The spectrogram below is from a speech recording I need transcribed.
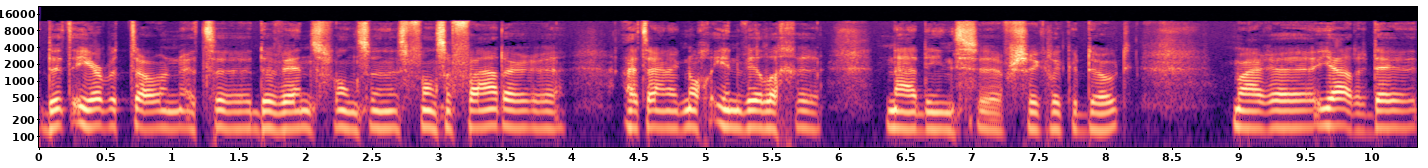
dit eerbetoon, het, uh, de wens van zijn, van zijn vader... uiteindelijk nog inwilligen na diens verschrikkelijke dood. Maar ja, de,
